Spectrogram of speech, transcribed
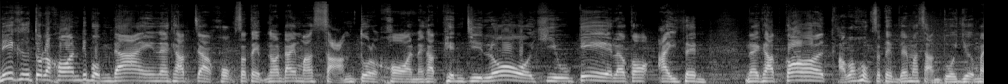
นี่คือตัวละครที่ผมได้นะครับ จาก 6 สเต็ปนอนได้มา 3 ตัวละครนะครับเทนจิโร่คิวเก้แล้วก็ไอเซนนะครับก็ถามว่า 6 สเต็ปได้มา 3 ตัวเยอะไหม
